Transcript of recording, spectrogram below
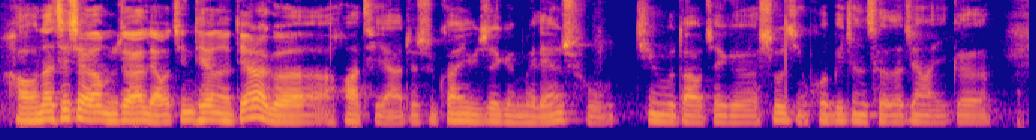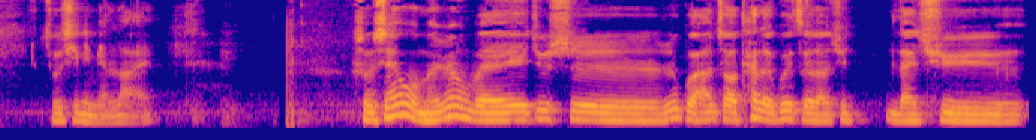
好，那接下来我们就来聊今天的第二个话题啊，就是关于这个美联储进入到这个收紧货币政策的这样一个周期里面来。首先，我们认为就是如果按照泰勒规则来去来去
